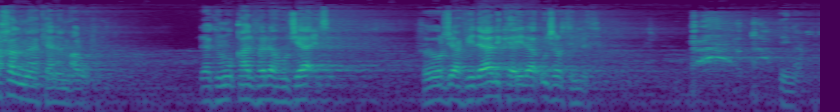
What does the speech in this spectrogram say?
أخذ ما كان معروفا. لكنه قال فله جائزة فيرجع في ذلك إلى أجرة المثل. نعم.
